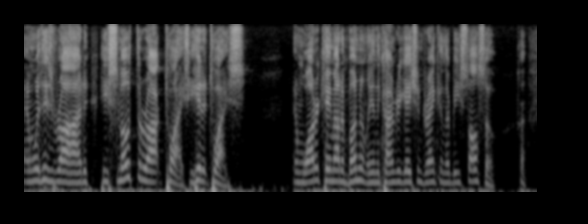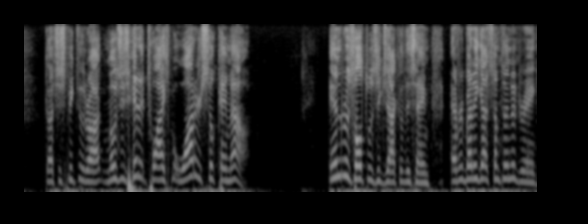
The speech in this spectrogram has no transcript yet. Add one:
and with his rod he smote the rock twice. He hit it twice. And water came out abundantly, and the congregation drank, and their beasts also. God said, Speak to the rock. Moses hit it twice, but water still came out. End result was exactly the same. Everybody got something to drink.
